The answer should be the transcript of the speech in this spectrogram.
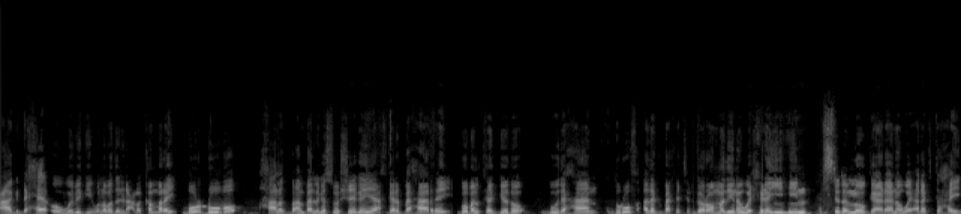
caag dhexe oo webigii labada dhinacba ka maray. Buurdhuubo xaalad ba'an baa laga soo sheegayaa. Garbahaarey gobolka gedo guud ahaan duruuf adag baa ka jira. Garoomadiina way xidhan yihiin. Sida loo gaadhaana way adag tahay.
